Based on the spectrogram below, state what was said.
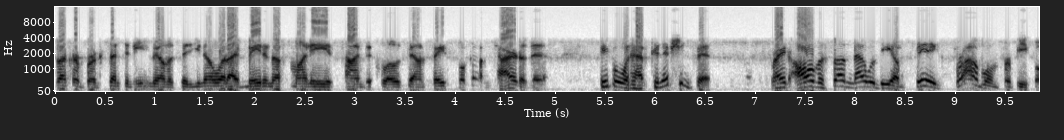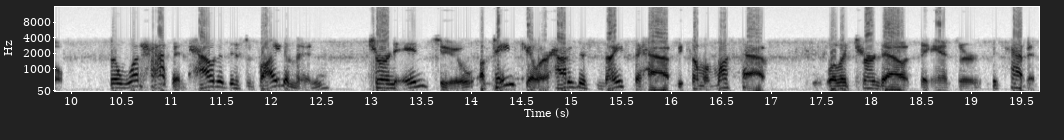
Zuckerberg sent an email that said, "You know what? I've made enough money. It's time to close down Facebook. I'm tired of this," people would have conniption fits, right? All of a sudden, that would be a big problem for people. So what happened? How did this vitamin turn into a painkiller? How did this nice to have become a must have? Well, it turned out the answer is habit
